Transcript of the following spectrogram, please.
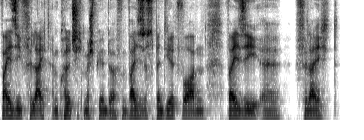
Weil sie vielleicht am College nicht mehr spielen dürfen, weil sie suspendiert worden, weil sie äh, vielleicht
